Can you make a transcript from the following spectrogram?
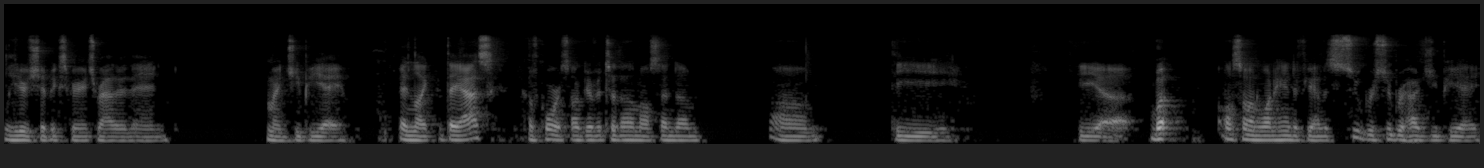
leadership experience rather than my GPA. And like they ask, of course, I'll give it to them. I'll send them um, the the uh, but also on one hand, if you have a super super high GPA,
